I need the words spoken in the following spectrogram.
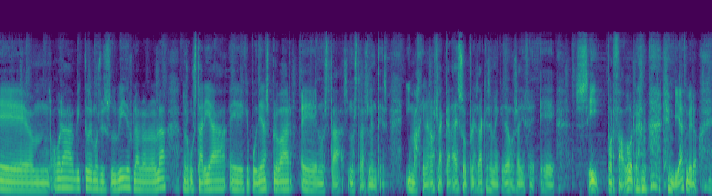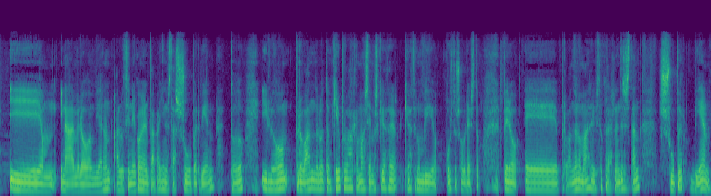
eh, hola Víctor, hemos visto tus vídeos, bla, bla, bla, bla, nos gustaría eh, que pudieras probar eh, nuestras, nuestras lentes. Imaginaos la cara de sorpresa que se me quedó. O sea, dije, eh, sí, por favor, enviádmelo. Y, y, nada, me lo enviaron, aluciné con el packaging, está súper bien todo. Y luego probándolo, quiero probarlo más, y además quiero hacer, quiero hacer un vídeo justo sobre esto. Pero probándolo más, he visto que las lentes están súper bien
